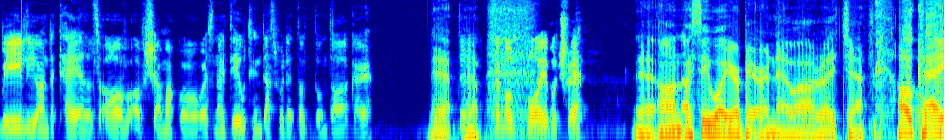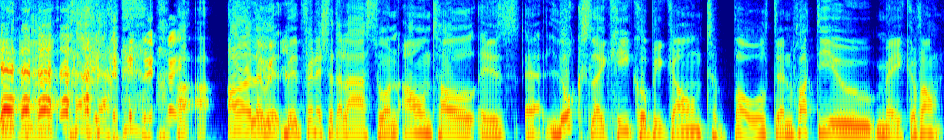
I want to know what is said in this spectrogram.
really on the tails of of Shamrock Rovers, and I do think that's where the Dundalk are. Yeah, the, yeah. the most viable threat. Yeah, on. I see why you're bitter now. All right, yeah. Okay. Uh, uh, we'll, we'll, finish with the last one. Eoin Toal is uh, looks like he could be going to Bolton. What do you make of Owen?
